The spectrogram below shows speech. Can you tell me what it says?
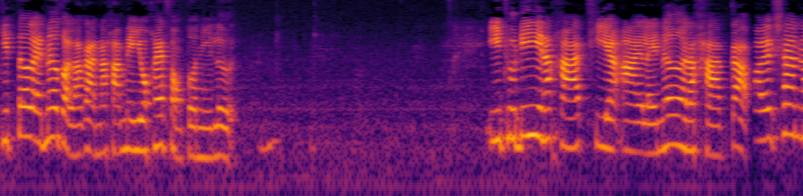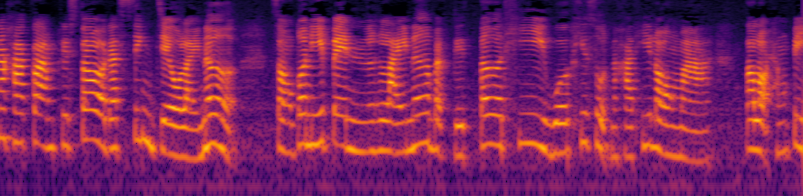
กิตเตอร์ไลเนอร์ก่อนแล้วกันนะคะเมย์ยกให้ 2 ตัวนี้เลย E2D นะคะ Tear Eyeliner นะคะ กับ Collection นะคะ Glam Crystal Dusting Gel Liner สองตัวนี้เป็นไลเนอร์แบบกลิตเตอร์ที่เวิร์กที่สุดนะคะ ที่ลองมาตลอดทั้งปี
